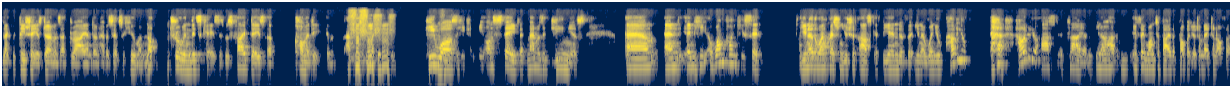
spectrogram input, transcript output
like the cliche is Germans are dry and don't have a sense of humor. Not true in this case. It was five days of comedy. It was absolutely. He Mhm. was he should be on stage. That man was a genius. Um, and and he at one point he said, you know, the one question you should ask at the end of the, you know, when you how do you how do you ask a client, you know, how, if they want to buy the property or to make an offer?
